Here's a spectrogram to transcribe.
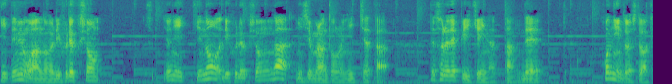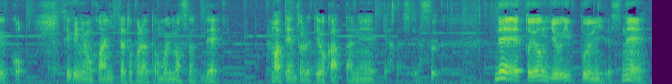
2点目もあの、リフレクション、ヨニッチのリフレクションが西村のところに行っちゃった。で、それで PK になったんで、本人としては結構責任を感じたところだと思いますんで、まあ点取れてよかったねって話です。で、えっと、41分にですね、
